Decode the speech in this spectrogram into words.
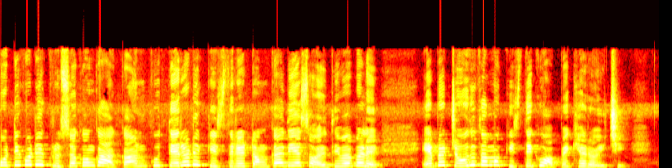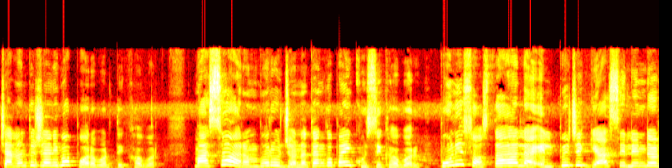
କୋଟି କୋଟି କୃଷକଙ୍କ ଆକାଉଣ୍ଟକୁ ତେରଟି କିସ୍ତିରେ ଟଙ୍କା ଦିଆ ସରିଥିବା ବେଳେ ଏବେ ଚଉଦତମ କିସ୍ତିକୁ ଅପେକ୍ଷା ରହିଛି। ଚାଲନ୍ତୁ ଜାଣିବା ପରବର୍ତ୍ତୀ ଖବର। ମାସ ଆରମ୍ଭରୁ ଜନତାଙ୍କ ପାଇଁ ଖୁସି ଖବର। ପୁଣି ଶସ୍ତା ହେଲା ଏଲ୍ପିଜି ଗ୍ୟାସ୍ ସିଲିଣ୍ଡର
